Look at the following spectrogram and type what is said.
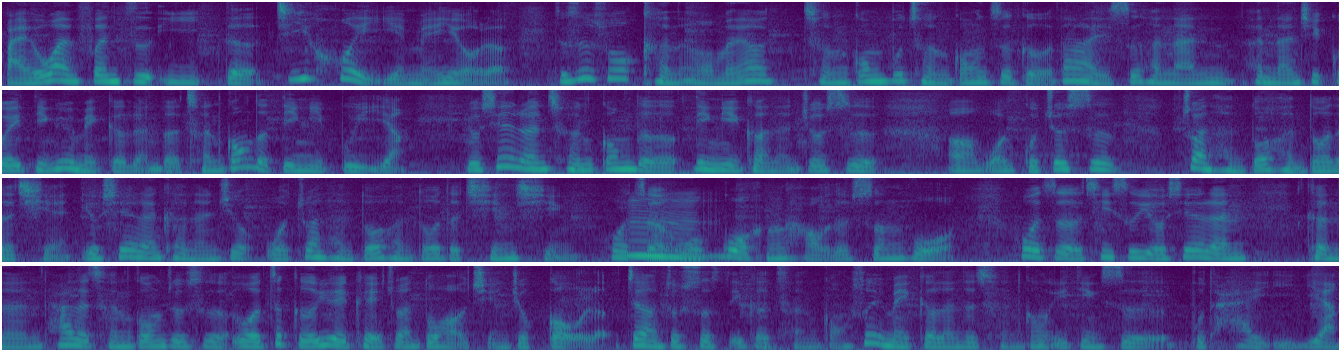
百万分之一的机会也没有了。只是说可能我们要成功不成功这个。当然也是很难很难去规定，因为每个人的成功的定义不一样。有些人成功的定义可能就是，呃，我我就是赚很多很多的钱；有些人可能就我赚很多很多的亲情，或者我过很好的生活，或者其实有些人可能他的成功就是我这个月可以赚多少钱就够了，这样就是一个成功。所以每个人的成功一定是不太一样，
